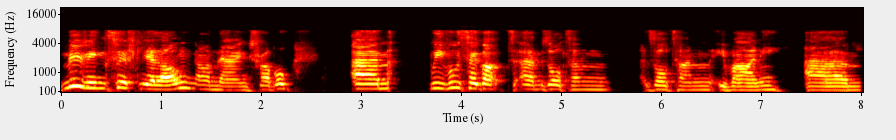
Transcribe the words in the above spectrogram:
moving swiftly along, I'm now in trouble. Um, we've also got um, Zoltan Zoltan Iványi. Um,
